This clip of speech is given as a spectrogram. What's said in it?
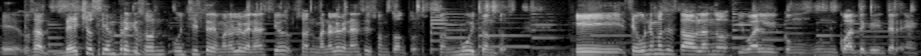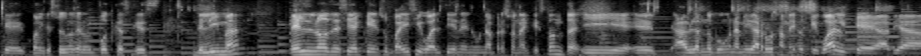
Eh, o sea, de hecho, siempre que son un chiste de Manolo y Venancio, son Manolo y Venancio y son tontos, son muy tontos. Y según hemos estado hablando, igual con un cuate que, eh, que- con el que estuvimos en un podcast que es de Lima, él nos decía que en su país igual tienen una persona que es tonta. Y eh, hablando con una amiga rusa me dijo que igual, que había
